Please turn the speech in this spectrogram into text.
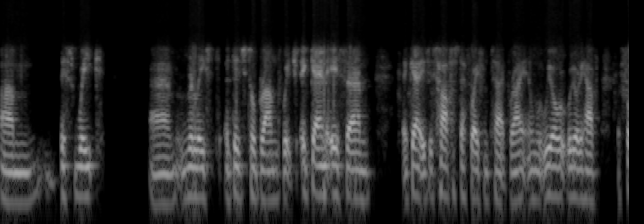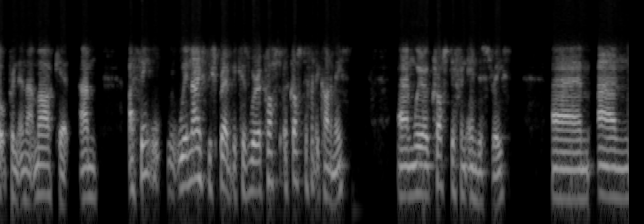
um, this week um, released a digital brand, which again is um, again it's half a step away from tech, right? And we all, we already have a footprint in that market. Um, I think we're nicely spread because we're across across different economies, and we're across different industries, um, and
